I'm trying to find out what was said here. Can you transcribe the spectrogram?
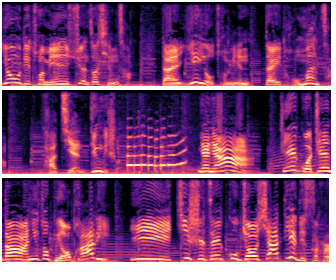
有的村民选择清仓，但也有村民带头满仓。他坚定地说：“娘娘，这个震荡你就不要怕了。咦，即使在股票下跌的时候，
